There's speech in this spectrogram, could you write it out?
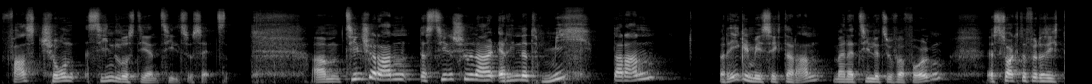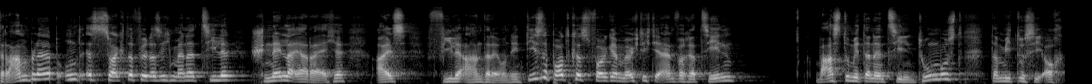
fast schon sinnlos, dir ein Ziel zu setzen. Ähm, Zieljournal, das Zieljournal erinnert mich daran, regelmäßig daran, meine Ziele zu verfolgen. Es sorgt dafür, dass ich dranbleibe und es sorgt dafür, dass ich meine Ziele schneller erreiche als viele andere. Und in dieser Podcast-Folge möchte ich dir einfach erzählen, was du mit deinen Zielen tun musst, damit du sie auch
